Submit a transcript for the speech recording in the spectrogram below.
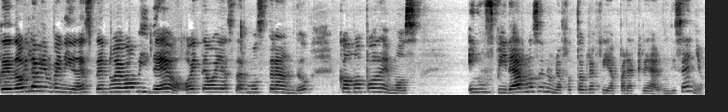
Te doy la bienvenida a este nuevo video. Hoy te voy a estar mostrando cómo podemos inspirarnos en una fotografía para crear un diseño.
